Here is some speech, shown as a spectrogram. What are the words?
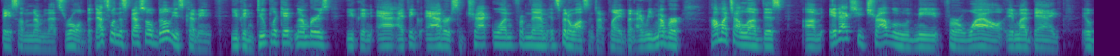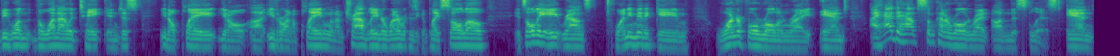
based on the number that's rolled. But that's when the special abilities come in. You can duplicate numbers. You can add, I think, add or subtract one from them. It's been a while since I played, but I remember how much I love this. Um, it actually traveled with me for a while in my bag. It would be one, the one I would take and just, you know, play, you know, uh, either on a plane when I'm traveling or whatever, because you can play solo. It's only eight rounds, 20 minute game, wonderful roll and write. And I had to have some kind of roll and write on this list. And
